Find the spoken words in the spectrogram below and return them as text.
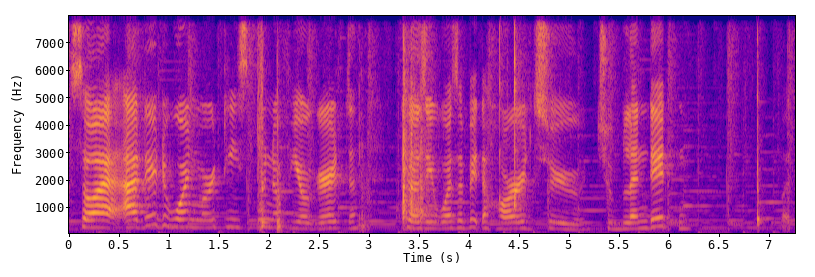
So I added one more teaspoon of yogurt because it was a bit hard to, to blend it. But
